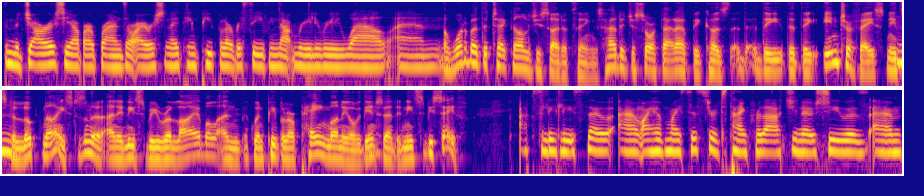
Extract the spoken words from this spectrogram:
the majority of our brands are Irish, and I think people are receiving that really, really well. Um, And what about the technology side of things? How did you sort that out? Because the the, the, the interface needs Mm. to look nice, doesn't it? And it needs to be reliable. And when people are paying money over the internet, it needs to be safe. Absolutely. So um, I have my sister to thank for that. You know, she was um,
